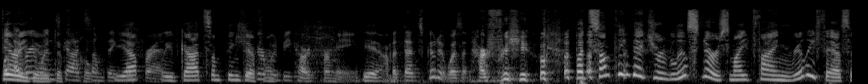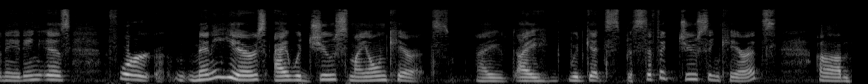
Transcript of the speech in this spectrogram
very Well, very everyone's very difficult. got something yep, different. We've got something Sugar different. Sugar would be hard for me. Yeah. But that's good it wasn't hard for you. but something that your listeners might find really fascinating is for many years I would juice my own carrots. I, I would get specific juicing carrots, um,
